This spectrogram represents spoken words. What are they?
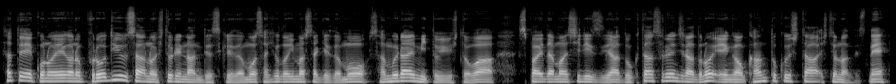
さて、この映画のプロデューサーの一人なんですけれども、先ほど言いましたけれども、サムライミという人は、スパイダーマンシリーズやドクター・ストレンジなどの映画を監督した人なんですね。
